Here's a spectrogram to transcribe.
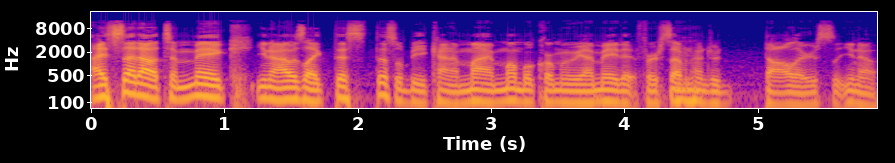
I set out to make, you know, I was like, this this will be kind of my mumblecore movie. I made it for Mm-hmm. seven hundred dollars. You know,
